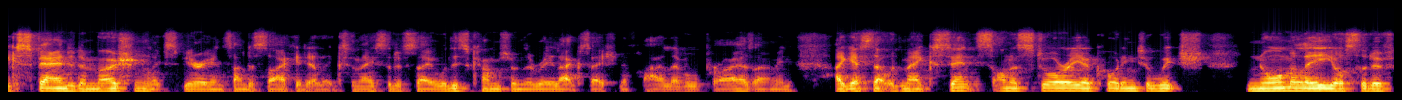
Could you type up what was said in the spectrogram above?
expanded emotional experience under psychedelics. And they sort of say, well, this comes from the relaxation of high level priors. I mean, I guess that would make sense on a story according to which normally you're sort of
